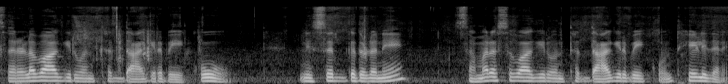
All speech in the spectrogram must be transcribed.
ಸರಳವಾಗಿರುವಂಥದ್ದಾಗಿರಬೇಕು, ನಿಸರ್ಗದೊಡನೆ ಸಮರಸವಾಗಿರುವಂಥದ್ದಾಗಿರಬೇಕು ಅಂತ ಹೇಳಿದ್ದಾರೆ.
